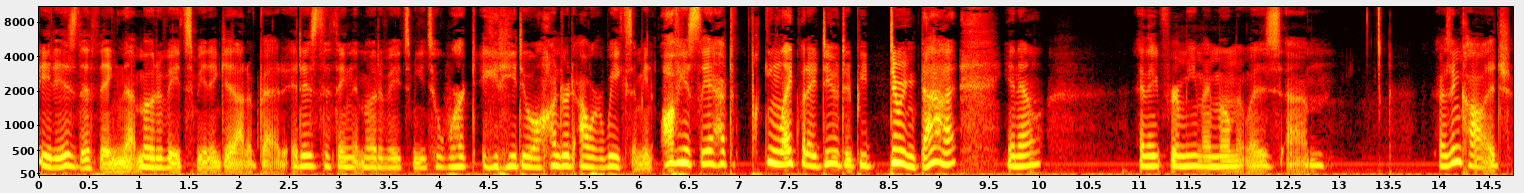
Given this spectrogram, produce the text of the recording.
it is the thing that motivates me to get out of bed. It is the thing that motivates me to work 80 to 100 hour weeks. I mean, obviously, I have to fucking like what I do to be doing that, you know? I think for me, my moment was um, I was in college.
